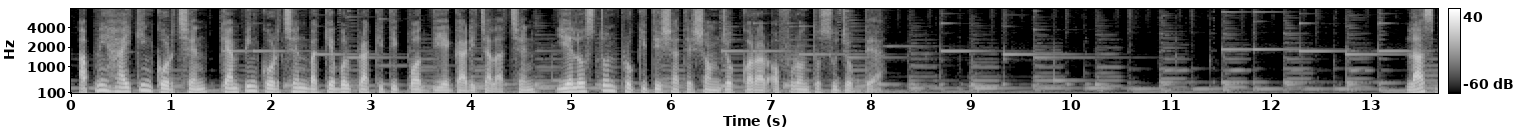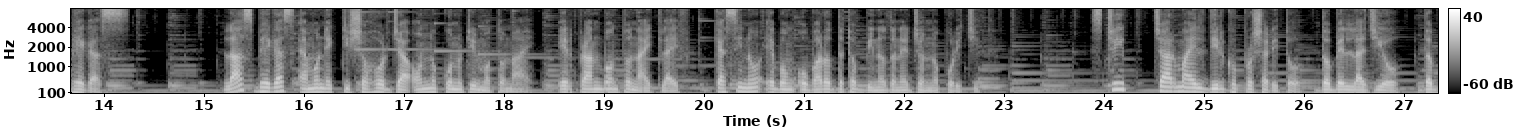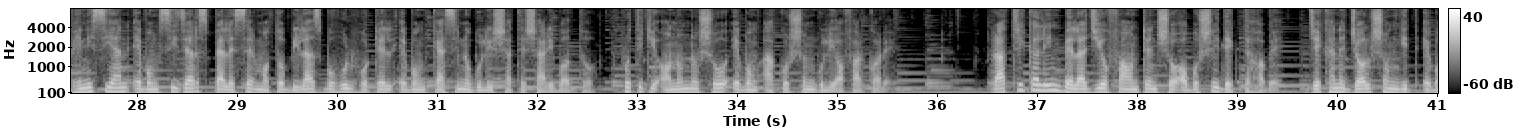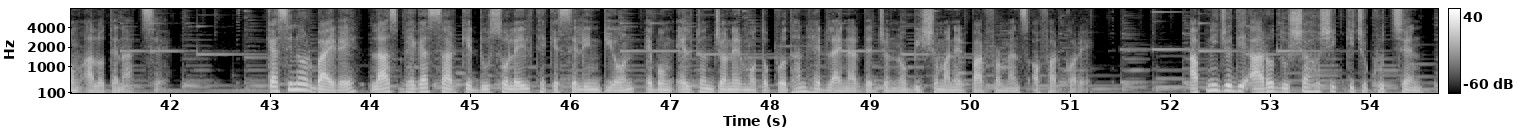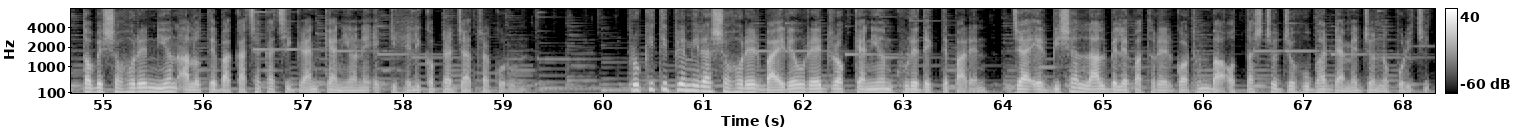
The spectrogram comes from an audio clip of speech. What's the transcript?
আপনি হাইকিং করছেন, ক্যাম্পিং করছেন বা কেবল প্রাকৃতিক পথ দিয়ে গাড়ি চালাচ্ছেন ইয়েলোস্টোন প্রকৃতির সাথে সংযোগ করার অফুরন্ত সুযোগ দেয়া। লাস ভেগাস লাস ভেগাস এমন একটি শহর যা অন্য কোনোটির মতো নয়, এর প্রাণবন্ত নাইটলাইফ, ক্যাসিনো এবং ওভারদ্যটপ বিনোদনের জন্য পরিচিত। স্ট্রিপ চার মাইল দীর্ঘ প্রসারিত দ্য বেল্লাজিও, দ্য ভেনিসিয়ান এবং সিজার্স প্যালেসের মতো বিলাসবহুল হোটেল এবং ক্যাসিনোগুলির সাথে সারিবদ্ধ। প্রতিটি অনন্য শো এবং আকর্ষণগুলি অফার করে। রাত্রিকালীন বেলাজিও ফাউন্টেন শো অবশ্যই দেখতে হবে, যেখানে জল সংগীত এবং আলোতে নাচছে। ক্যাসিনোর বাইরে, লাস ভেগাস সার্কে ডু সোলেইল থেকে সেলিন ডিওন এবং এলটন জনের মতো প্রধান হেডলাইনারদের জন্য বিশ্বমানের পারফরম্যান্স অফার করে। আপনি যদি আরও দুঃসাহসিক কিছু খুঁজছেন, তবে শহরের নিয়ন আলোতে বা কাছাকাছি গ্র্যান্ড ক্যানিয়নে একটি হেলিকপ্টার যাত্রা করুন। প্রকৃতিপ্রেমীরা শহরের বাইরেও রেড রক ক্যানিয়ন ঘুরে দেখতে পারেন, যা এর বিশাল লাল বেলেপাথরের গঠন বা অত্যাশ্চর্য হুভার ড্যামের জন্য পরিচিত।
